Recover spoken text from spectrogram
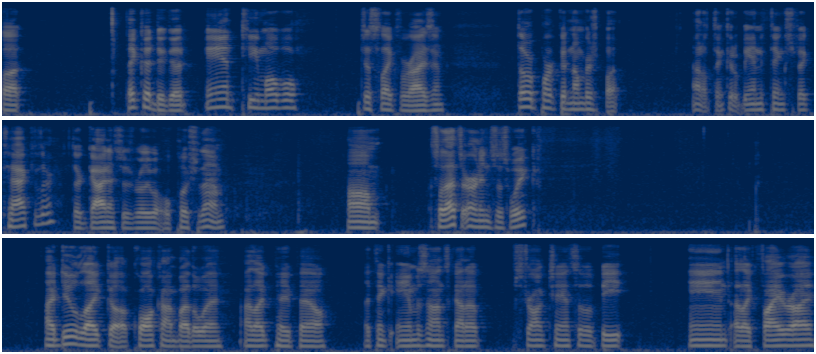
But they could do good. And T-Mobile, just like Verizon, they'll report good numbers, but I don't think it'll be anything spectacular. Their guidance is really what will push them. Um, so that's earnings this week. I do like uh, Qualcomm, by the way. I like PayPal. I think Amazon's got a strong chance of a beat. And I like FireEye.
